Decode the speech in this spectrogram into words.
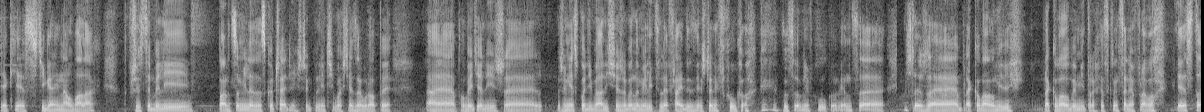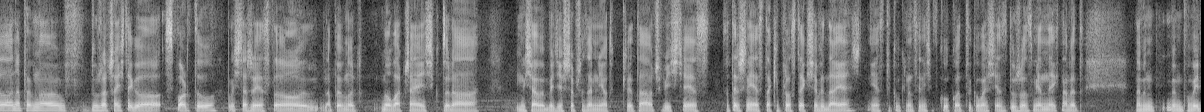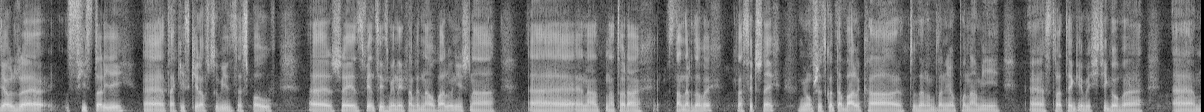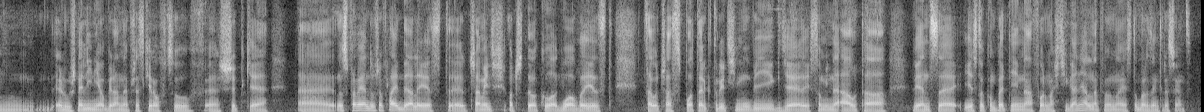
jak jest ściganie na owalach, to wszyscy byli bardzo mile zaskoczeni, szczególnie ci właśnie z Europy. E, powiedzieli, że, że nie spodziewali się, że będą mieli tyle frajdy z jeżdżeniem w kółko, dosłownie w kółko, więc e, myślę, że brakowało mi, brakowałoby mi trochę skręcania w prawo. Jest to na pewno duża część tego sportu. Myślę, że jest to na pewno nowa część, która musiały być jeszcze przeze mnie odkryta. Oczywiście jest, to też nie jest takie proste, jak się wydaje. Nie jest tylko kręcenie się w kółko, tylko właśnie jest dużo zmiennych. Nawet, nawet bym powiedział, że z historii e, takich z kierowców i z zespołów, e, że jest więcej zmiennych nawet na owalu niż na, e, na, na torach standardowych, klasycznych. Mimo wszystko ta walka, to zarządzanie oponami, e, strategie wyścigowe, em, różne linie obierane przez kierowców, e, szybkie. E, no sprawiają dużo frajdy, ale jest, e, trzeba mieć oczy dookoła głowy, jest cały czas spotter, który ci mówi, gdzie są inne auta, więc e, jest to kompletnie inna forma ścigania, ale na pewno jest to bardzo interesujące.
